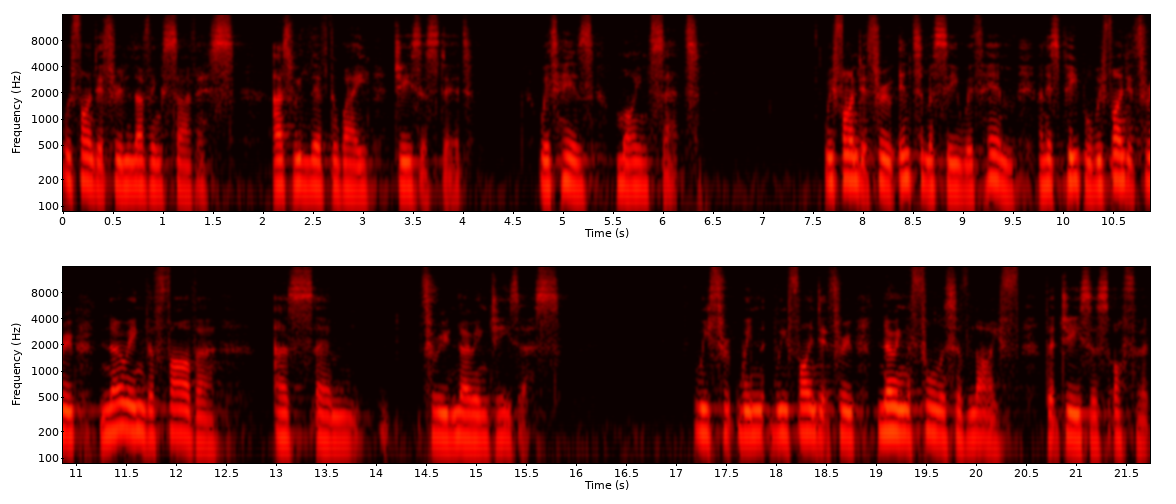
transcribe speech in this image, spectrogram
We find it through loving service as we live the way Jesus did, with his mindset. We find it through intimacy with him and his people. We find it through knowing the Father as um, through knowing Jesus. We, th- we, we find it through knowing the fullness of life that Jesus offered,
